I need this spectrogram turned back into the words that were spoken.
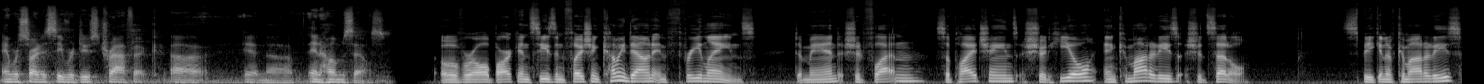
and we're starting to see reduced traffic uh, in, uh, in home sales. Overall, Barkin sees inflation coming down in three lanes Demand should flatten, supply chains should heal, and commodities should settle. Speaking of commodities,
